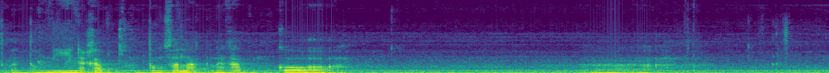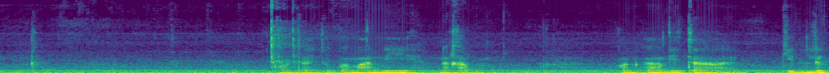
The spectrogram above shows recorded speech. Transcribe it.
ส่วนตรงนี้นะครับส่วนตรงสลักนะครับก็เอ่อก็จะอยู่ประมาณนี้นะครับ ค่อนข้างที่จะ กินลึก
